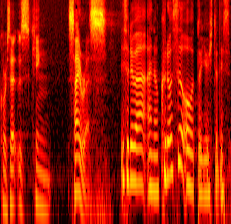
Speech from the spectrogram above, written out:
course, that was King サイラスそれはあのクロス王という人です。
